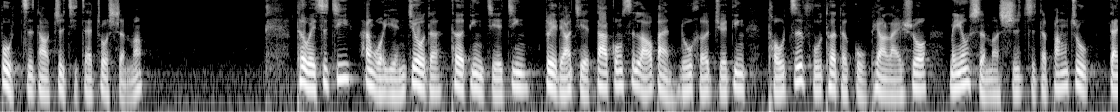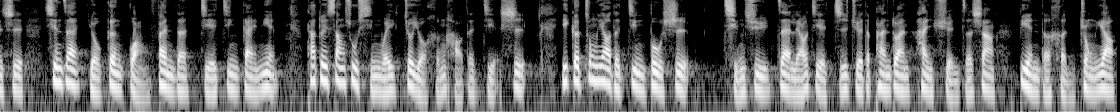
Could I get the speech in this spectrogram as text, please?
不知道自己在做什么。特维斯基和我研究的特定捷径，对了解大公司老板如何决定投资福特的股票来说，没有什么实质的帮助。但是现在有更广泛的捷径概念，他对上述行为就有很好的解释。一个重要的进步是，情绪在了解直觉的判断和选择上变得很重要，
